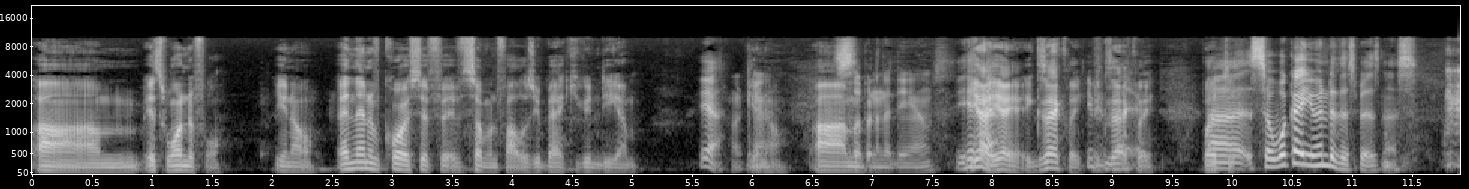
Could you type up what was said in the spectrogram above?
Um, it's wonderful, you know. And then, of course, if if someone follows you back, you can DM. Yeah. Okay. You know. Um, Slipping in the DMs. yeah. yeah, yeah, exactly, exactly. But Uh, so what got you into this business?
